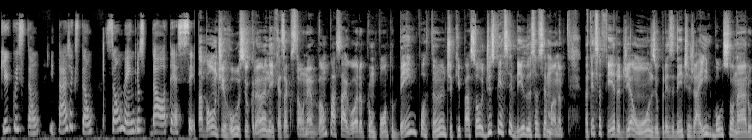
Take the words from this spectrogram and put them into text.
Kirguistão e Tajiquistão são membros da OTSC. Tá bom de Rússia, Ucrânia e Cazaquistão, né? Vamos passar agora para um ponto bem importante que passou despercebido essa semana. Na terça-feira, dia 11, o presidente Jair Bolsonaro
